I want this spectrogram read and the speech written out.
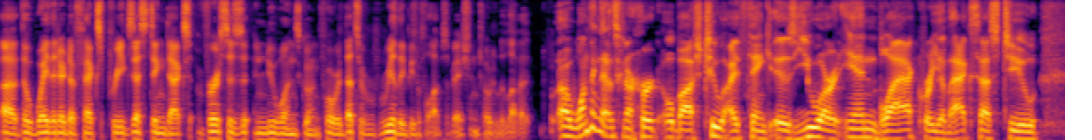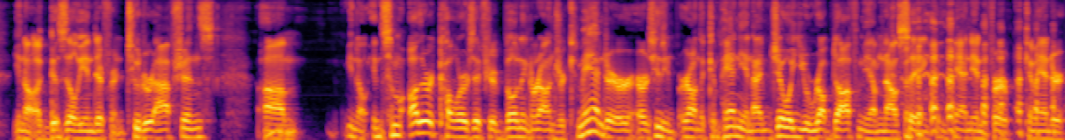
Uh, the way that it affects pre existing decks versus new ones going forward. That's a really beautiful observation. Totally love it. Uh, one thing that's going to hurt Obosh too, I think, is you are in black where you have access to, you know, a gazillion different tutor options. Mm-hmm. Um, you know, in some other colors, if you're building around your commander or excuse me, around the companion, I'm Joey. You rubbed off of me. I'm now saying companion for commander.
